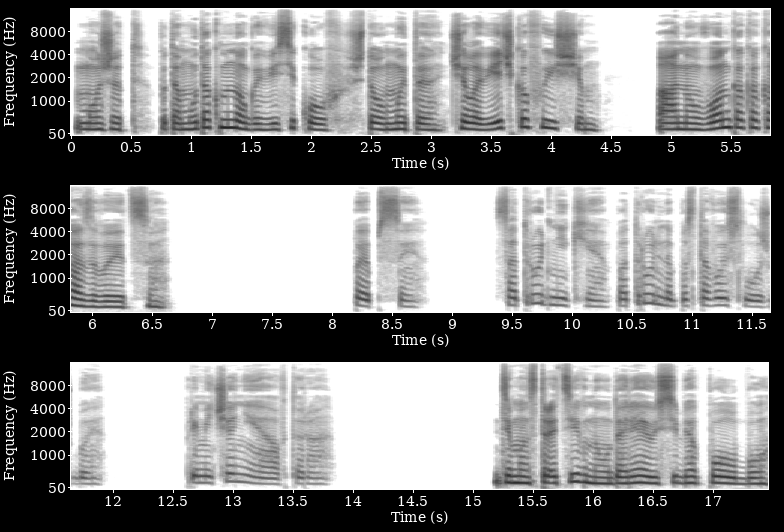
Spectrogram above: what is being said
Может, потому так много висяков, что мы-то человечков ищем, а оно вон как оказывается». Пепсы. Сотрудники патрульно-постовой службы. Примечание автора. Демонстративно ударяю себя по лбу.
